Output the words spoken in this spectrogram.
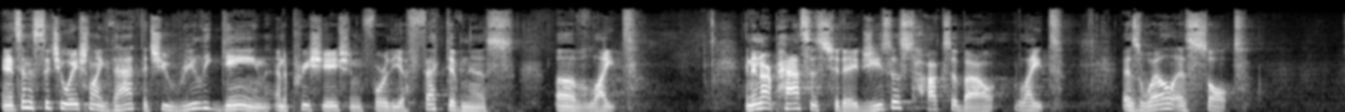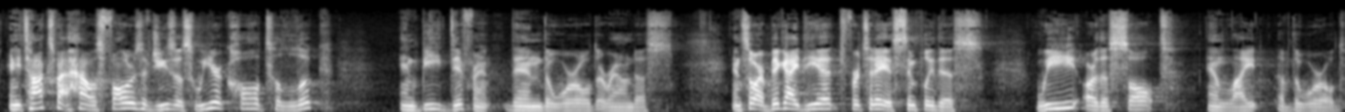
And it's in a situation like that that you really gain an appreciation for the effectiveness of light. And in our passage today, Jesus talks about light as well as salt. And he talks about how, as followers of Jesus, we are called to look and be different than the world around us. And so, our big idea for today is simply this We are the salt and light of the world.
